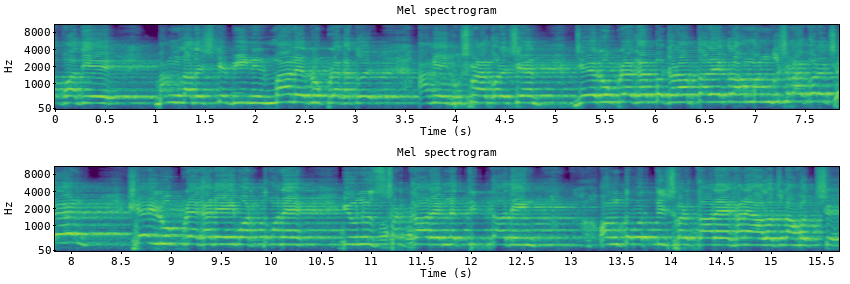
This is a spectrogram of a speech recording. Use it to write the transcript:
দফা দিয়ে বাংলাদেশকে বিনির্মাণের রূপরেখা তো আগেই ঘোষণা করেছেন। যে রূপরেখা জনাব তারেক রহমান ঘোষণা করেছেন, সেই রূপরেখা নিয়েই বর্তমানে ইউনুস সরকারের নেতৃত্বাধীন অন্তর্বর্তী সরকারে এখানে আলোচনা হচ্ছে।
